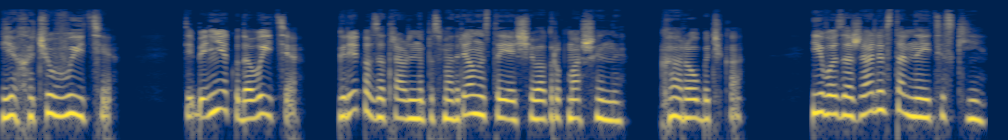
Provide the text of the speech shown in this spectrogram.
Я хочу выйти. Тебе некуда выйти. Греков затравленно посмотрел на стоящие вокруг машины. Коробочка. Его зажали в стальные тиски.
